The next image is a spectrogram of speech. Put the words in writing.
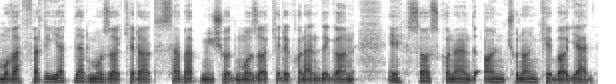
موفقیت در مذاکرات سبب می‌شد مذاکره کنندگان احساس کنند آنچنان که باید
